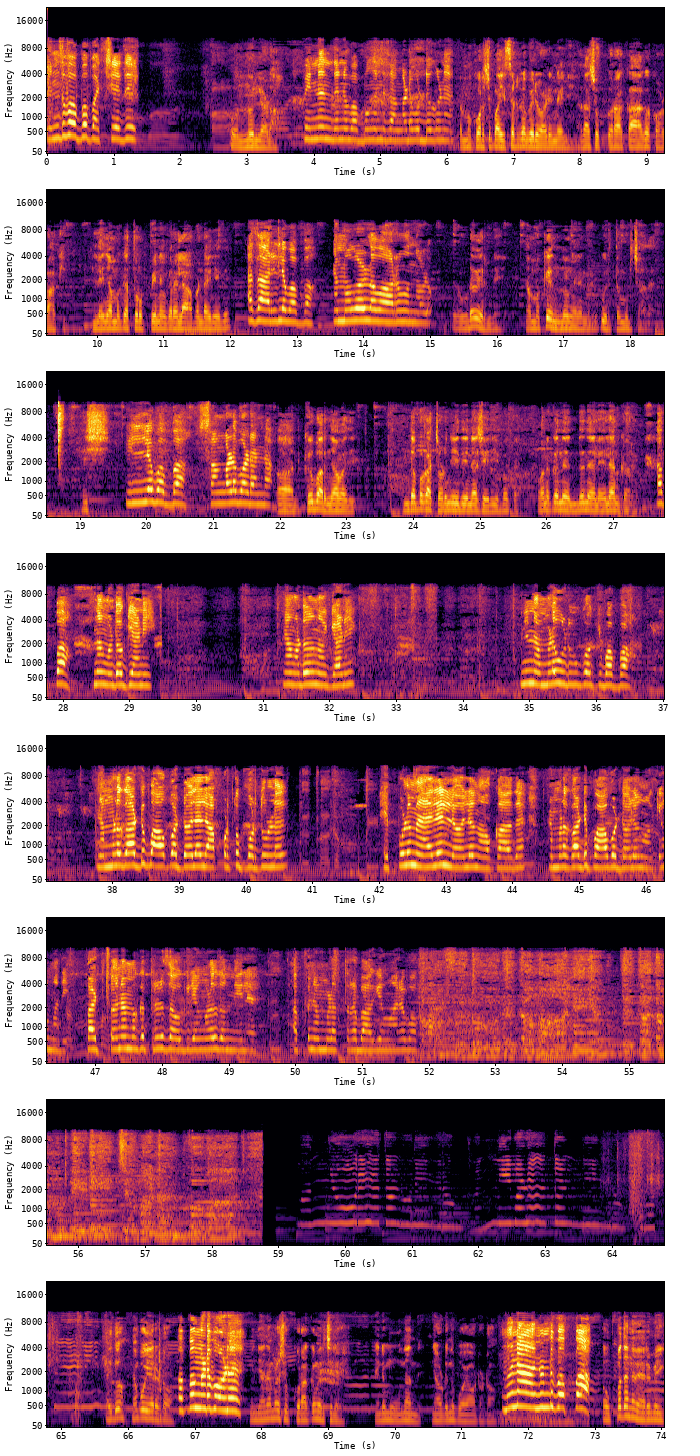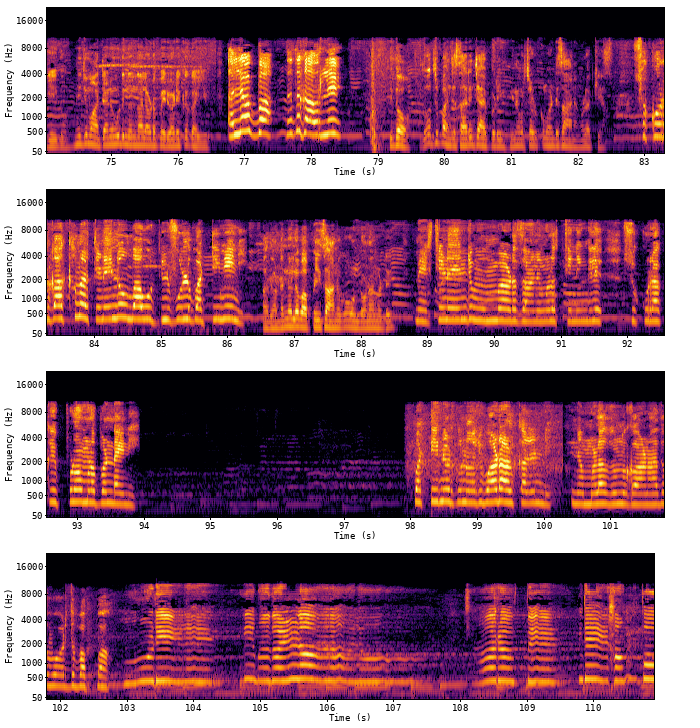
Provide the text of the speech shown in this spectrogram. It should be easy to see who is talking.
Speaker 1: എന്ത് ബബ്ബ പറ്റിയത്?
Speaker 2: ഒന്നുമില്ലടാ.
Speaker 1: പിന്നെ എന്തിനാ ബബ്ബ ഇങ്ങനെ സങ്കടപ്പെട്ടുക്കണ്
Speaker 2: നമുക്ക് കുറച്ച് പൈസ ഇട്ട പരിപാടി ഉണ്ടായി അതാ ശുക്രാക്ക ആകെ കൊളാക്കി. ഇല്ലെങ്കിൽ നമുക്ക് എത്ര ഭയങ്കര ലാഭം ഉണ്ടായിരുന്നത്
Speaker 1: അതാരില്ല ബാബ നമ്മളുള്ള വേറെ വന്നോളൂ.
Speaker 2: എവിടെ വരുന്നേ നമുക്ക് എന്നും ഇങ്ങനെ തന്നെ ഒരു കുരുത്തം പിടിച്ചാതെ.
Speaker 1: ഇല്ല ബാബ സങ്കടപ്പെടണ്ട.
Speaker 2: ആ എനിക്ക് പറഞ്ഞാ മതി. ഒപ്പം കച്ചവടം ചെയ്ത് കഴിഞ്ഞാ ഷെരീഫൊക്കെ? ഓനൊക്കെ ഇന്ന് എന്ത് നിലയിലാ എനിക്കറിയാം.
Speaker 1: അപ്പ ഞങ്ങളുടെ നോക്കിയാണ് ഞങ്ങളുടെ നോക്കിയാണ്. ഇനി നമ്മളെ വീട് നോക്കി പാപ്പ. നമ്മളെ കാട്ട് പാവപ്പെട്ടോലല്ല അപ്പുറത്തും ഇപ്പുറത്തുള്ള എപ്പോഴും മേലെ ലോല നോക്കാതെ നമ്മളെ കാട്ടി പാവപ്പെട്ടോലെ നോക്കിയാൽ മതി. പഠിച്ചോ നമുക്ക് ഇത്ര സൗകര്യങ്ങൾ തന്നില്ലേ? അപ്പൊ നമ്മൾ എത്ര ഭാഗ്യമാരെ പപ്പ.
Speaker 2: ഇതോ ഞാൻ പോയി
Speaker 1: പോണേ?
Speaker 2: ഞാൻ നമ്മളെ ശുക്രാക്ക മരിച്ചില്ലേ? എന്റെ മൂന്നാന്ന് ഞാൻ അവിടെ നിന്ന് കേട്ടോ
Speaker 1: ഞാനുണ്ട് പപ്പ.
Speaker 2: ഉപ്പ തന്നെ നേരം വൈകി ചെയ്തു നീ ഇജ്ജ് മാറ്റാനും കൂടി നിന്നാൽ അവിടെ പരിപാടിയൊക്കെ കഴിയും.
Speaker 1: അല്ല പപ്പ ഇന്നത്തെ കവറിൽ
Speaker 2: ഇതോ ഇത് കുറച്ച് പഞ്ചസാരയും ചായപ്പൊടിയും പിന്നെ കുറച്ച് അടുക്കും വേണ്ടി സാധനങ്ങളൊക്കെയാ.
Speaker 1: ശുക്കൂർക്കാക്ക മരിച്ചണേന്റെ മുമ്പ് ആ വീട്ടിൽ ഫുള്ള് പട്ടിനേനി
Speaker 2: അതുകൊണ്ട് തന്നെയല്ലേ പപ്പ ഈ സാധനമൊക്കെ കൊണ്ടുപോകണം അങ്ങോട്ട്?
Speaker 1: മരിച്ചണേന്റെ മുമ്പ് അവിടെ സാധനങ്ങൾ എത്തിനെങ്കിൽ ശുക്രാക്ക് ഇപ്പോഴും നമ്മളൊപ്പം ഉണ്ടായിനി. പട്ടീനെ എടുക്കുന്ന ഒരുപാട് ആൾക്കാരുണ്ട്. നമ്മളതൊന്നും കാണാതെ പോരുത് പപ്പ.
Speaker 3: ഇമകൾ आरोप्य देहं पो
